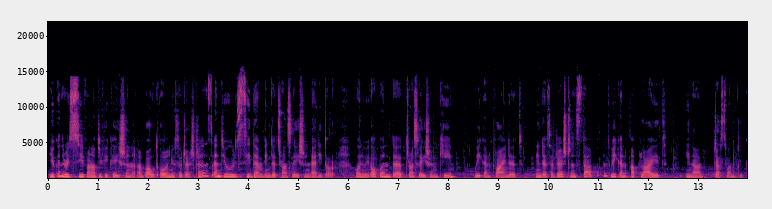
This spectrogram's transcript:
You can receive a notification about all new suggestions and you will see them in the translation editor. When we open the translation key, we can find it in the suggestions tab and we can apply it in a just one click.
